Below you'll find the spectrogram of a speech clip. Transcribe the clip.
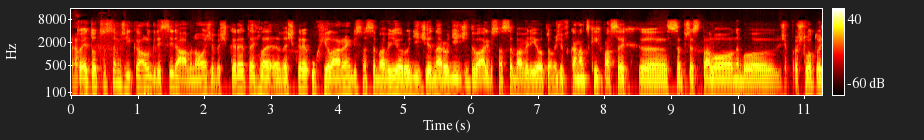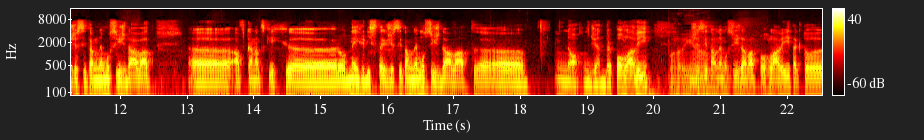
Jo? To je to, co jsem říkal kdysi dávno, že veškeré, tehle, veškeré uchylárny, když jsme se bavili o rodič jedna, rodič dva, když jsme se bavili o tom, že v kanadských pasech eh, se přestalo, nebo že prošlo to, že si tam nemusíš dávat eh, a v kanadských eh, rodných listech, že si tam nemusíš dávat no, gender, pohlaví, pohlaví že no. si tam nemusíš dávat pohlaví, tak to,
